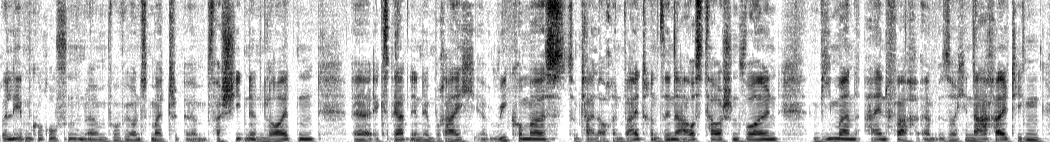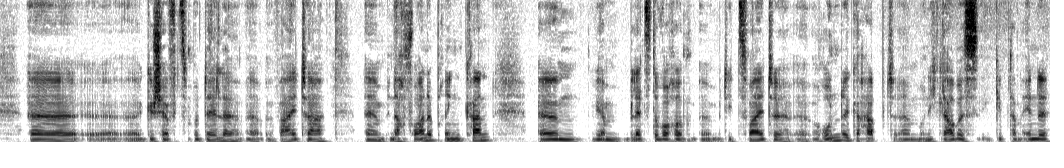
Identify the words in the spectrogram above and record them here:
Leben gerufen, ähm, wo wir uns mit ähm, verschiedenen Leuten, äh, Experten in dem Bereich äh, Recommerce, zum Teil auch in weiteren Sinne austauschen wollen, wie man einfach ähm, solche nachhaltigen äh, äh, Geschäftsmodelle äh, weiter ähm, nach vorne bringen kann. Ähm, wir haben letzte Woche die zweite Runde gehabt und ich glaube, es gibt am Ende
